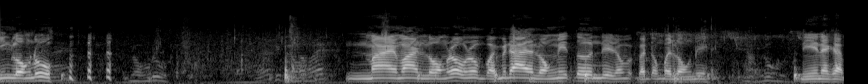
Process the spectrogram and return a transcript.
ยิงลองดู ไม่ไม่ลองเราเราไปไม่ได้ลองนี่เตือนดิเราไปต้องไปลองดินี่นะครับ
